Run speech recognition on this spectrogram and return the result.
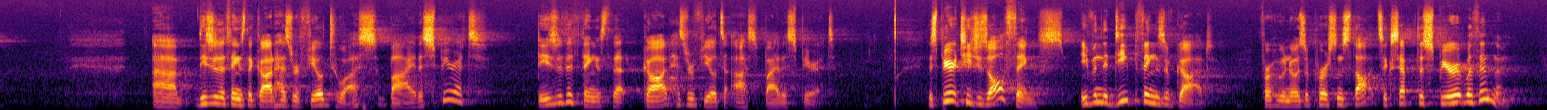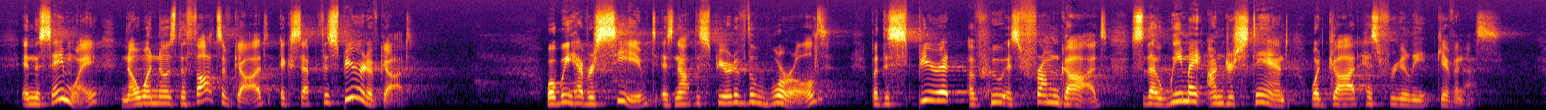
Uh, these are the things that God has revealed to us by the Spirit. These are the things that God has revealed to us by the Spirit. The Spirit teaches all things, even the deep things of God. For who knows a person's thoughts except the Spirit within them? In the same way, no one knows the thoughts of God except the Spirit of God. What we have received is not the Spirit of the world, but the Spirit of who is from God, so that we may understand what God has freely given us.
